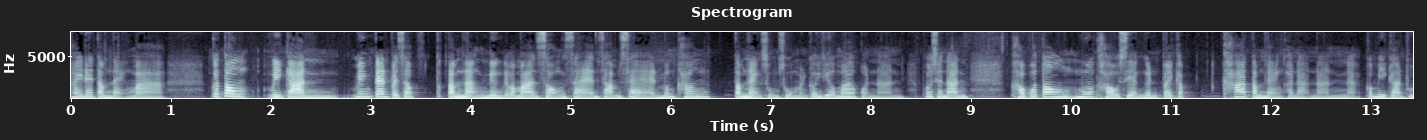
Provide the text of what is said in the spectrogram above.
ให้ได้ตำแหน่งมา ก็ต้องมีการวิ่งเต้นไปสักตำแหน่งหนึ่งประมาณ 2 0 0 0 0 0 3 0 0 0 0บางครั้งตำแหน่งสูงๆ มันก็เยอะมากกว่านั้น เพราะฉะนั้นเขาก็ต้องเมื่อเขาเสียเงินไปกับ ค่าตำแหน่งขนาดนั้นน่ะก็มีการพูด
